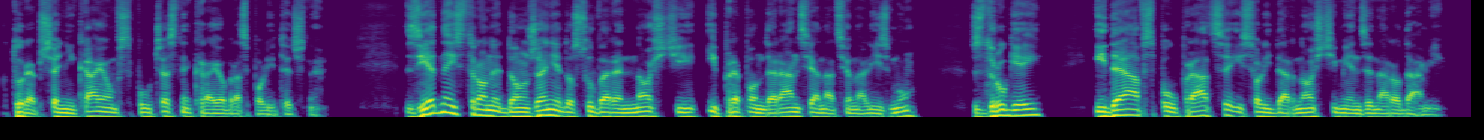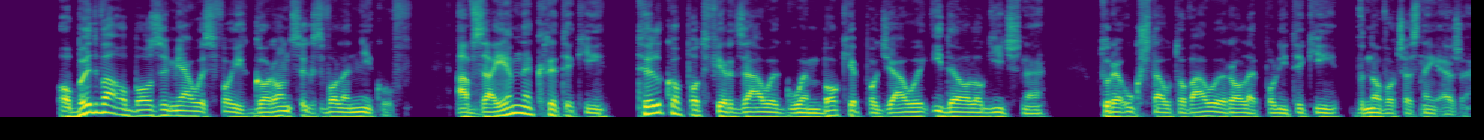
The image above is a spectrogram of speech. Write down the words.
które przenikają współczesny krajobraz polityczny. Z jednej strony dążenie do suwerenności i preponderancja nacjonalizmu, z drugiej idea współpracy i solidarności między narodami. Obydwa obozy miały swoich gorących zwolenników, a wzajemne krytyki tylko potwierdzały głębokie podziały ideologiczne, które ukształtowały rolę polityki w nowoczesnej erze.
